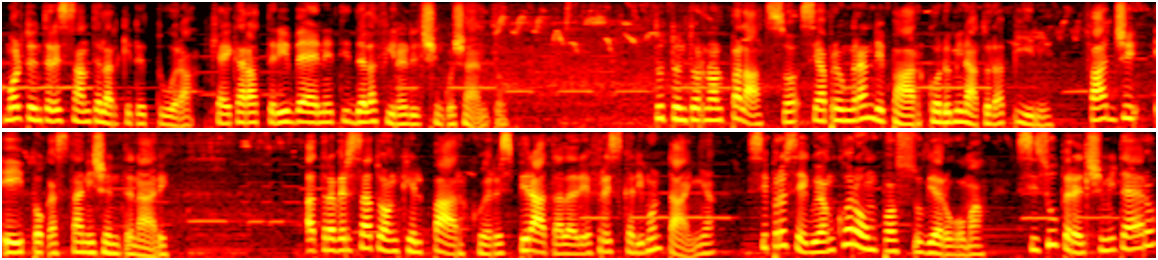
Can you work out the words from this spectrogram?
Molto interessante l'architettura, che ha i caratteri veneti della fine del Cinquecento. Tutto intorno al palazzo si apre un grande parco dominato da pini, faggi e ippocastani centenari. Attraversato anche il parco e respirata l'aria fresca di montagna, si prosegue ancora un po' su via Roma, si supera il cimitero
